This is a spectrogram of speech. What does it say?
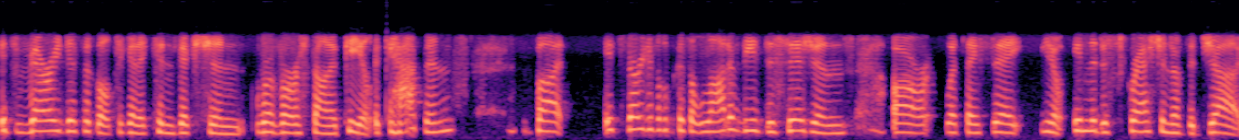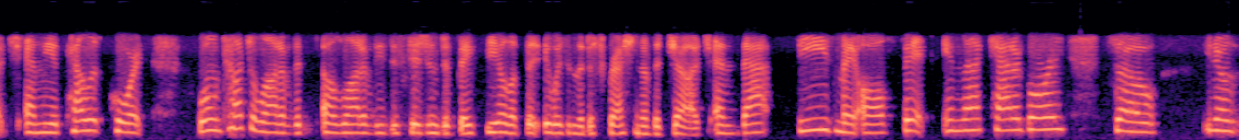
it's very difficult to get a conviction reversed on appeal. It happens, but it's very difficult because a lot of these decisions are what they say, you know, in the discretion of the judge, and the appellate court won't touch a lot of the a lot of these decisions if they feel that the, it was in the discretion of the judge, and that these may all fit in that category. So, you know,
